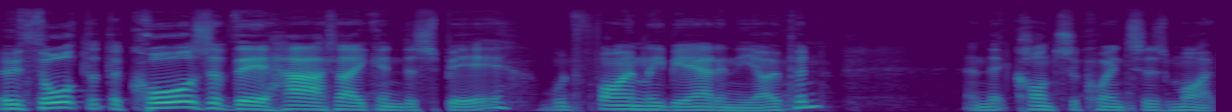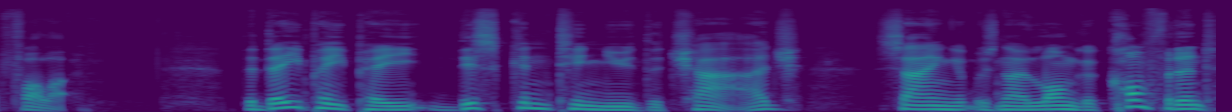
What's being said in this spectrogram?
who thought that the cause of their heartache and despair would finally be out in the open and that consequences might follow. The DPP discontinued the charge, saying it was no longer confident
